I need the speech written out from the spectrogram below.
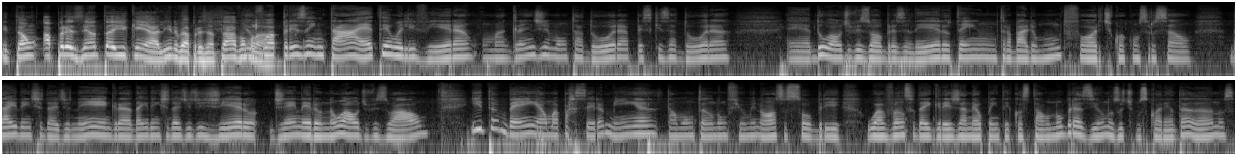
Então, apresenta aí quem é a Aline, vai apresentar? Vamos Eu lá. Eu vou apresentar a Ethel Oliveira, uma grande montadora, pesquisadora é, do audiovisual brasileiro, tem um trabalho muito forte com a construção da identidade negra, da identidade de gênero, gênero no audiovisual. E também é uma parceira minha, está montando um filme nosso sobre o avanço da igreja neopentecostal no Brasil nos últimos 40 anos.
